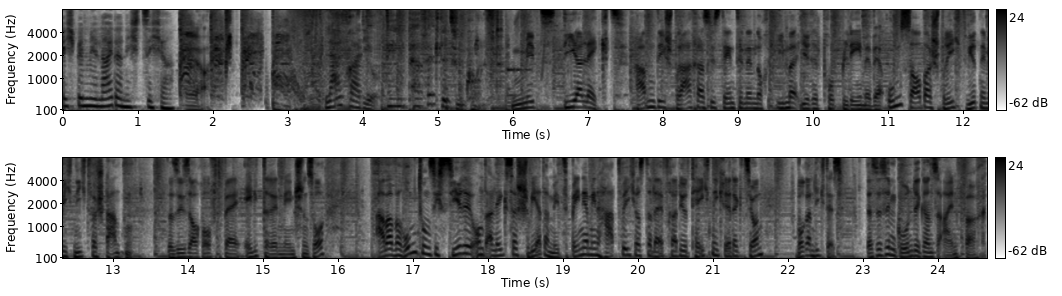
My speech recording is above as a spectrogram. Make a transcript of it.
Ich bin mir leider nicht sicher. Ja. Live-Radio. Die perfekte Zukunft. Mit Dialekt haben die Sprachassistentinnen noch immer ihre Probleme. Wer unsauber spricht, wird nämlich nicht verstanden. Das ist auch oft bei älteren Menschen so. Aber warum tun sich Siri und Alexa schwer damit? Benjamin Hartwig aus der Live-Radio Technik-Redaktion. Woran liegt es? Das ist im Grunde ganz einfach.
